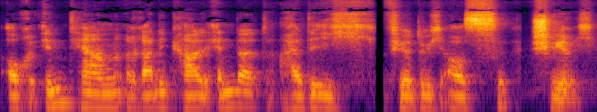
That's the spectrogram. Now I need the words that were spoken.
auch intern radikal ändert, halte ich für durchaus schwierig.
